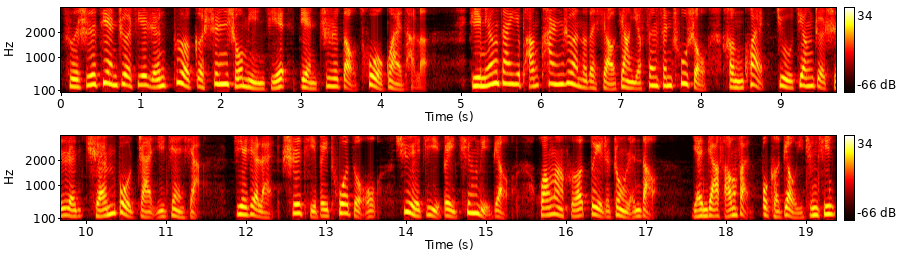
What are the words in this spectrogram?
此时见这些人个个身手敏捷，便知道错怪他了。几名在一旁看热闹的小将也纷纷出手，很快就将这十人全部斩于剑下。接下来，尸体被拖走，血迹被清理掉。黄万和对着众人道：“严加防范，不可掉以轻心。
